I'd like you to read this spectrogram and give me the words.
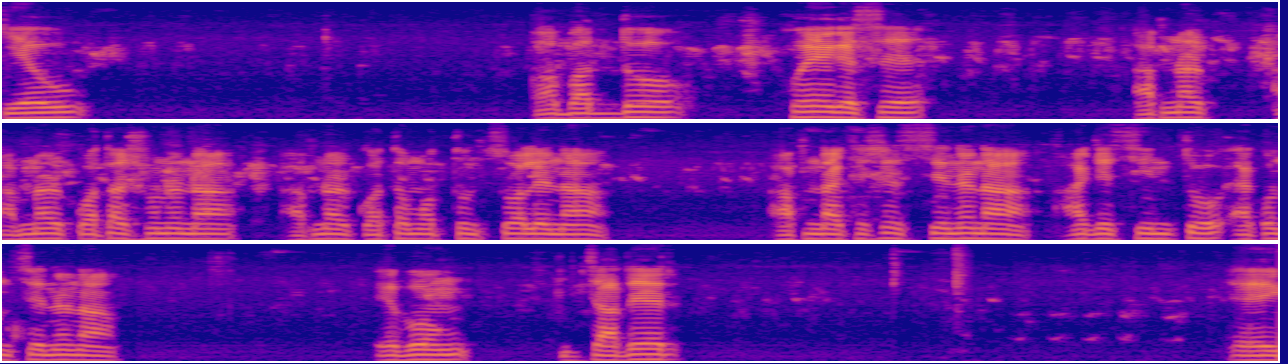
কেউ অবাধ্য হয়ে গেছে। আপনার আপনার কথা শুনে না, আপনার কথা মতন চলে না, আপনাকে সে চেনে না, আগে চিনত, এখন চেনে না। এবং যাদের এই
